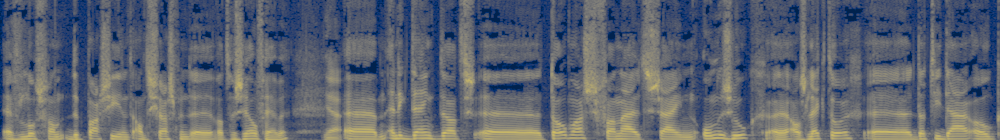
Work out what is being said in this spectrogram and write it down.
Even los van de passie en het enthousiasme uh, wat we zelf hebben. Ja. Uh, en ik denk dat uh, Thomas vanuit zijn onderzoek uh, als lector... dat hij daar ook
